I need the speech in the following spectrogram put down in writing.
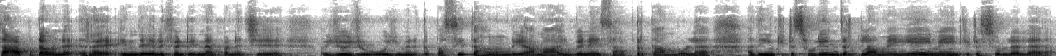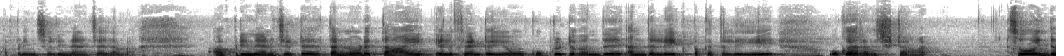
சாப்பிட்டவொடனே இந்த எலிஃபெண்ட் என்ன பண்ணுச்சு? ஐயோயோ இவனுக்கு பசி தாங்க முடியாமல் இவனே சாப்பிட்ருக்கான் போல். அது என்கிட்ட சொல்லியிருந்துருக்கலாமே. ஏன் இவன் என்கிட்ட சொல்லலை? அப்படின்னு சொல்லி நினச்சாதாம்மா அப்படி நினச்சிட்டு தன்னோட தாய் எலிஃபெண்ட்டையும் கூப்பிட்டுட்டு வந்து அந்த லேக் பக்கத்துலேயே உட்கார வச்சுட்டாங்க. ஸோ இந்த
